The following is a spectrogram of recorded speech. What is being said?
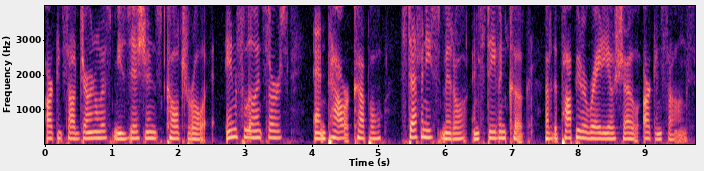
Arkansas journalists, musicians, cultural influencers, and power couple Stephanie Smittle and Stephen Koch of the popular radio show Arkansongs.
